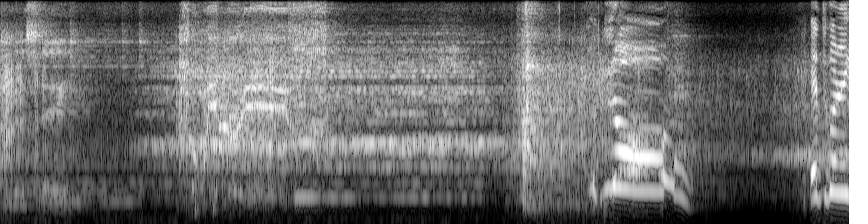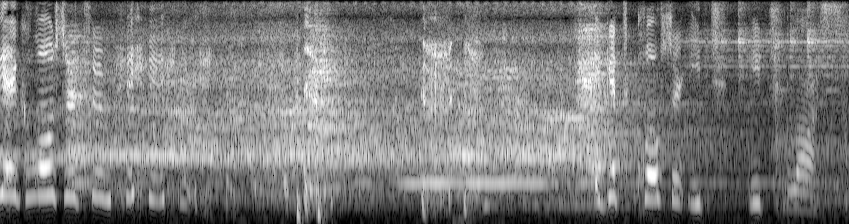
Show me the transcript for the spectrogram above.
I'm gonna stay. No! It's gonna get closer to me. it gets closer each each loss.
